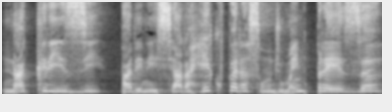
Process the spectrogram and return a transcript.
Na crise, para iniciar a recuperação de uma empresa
